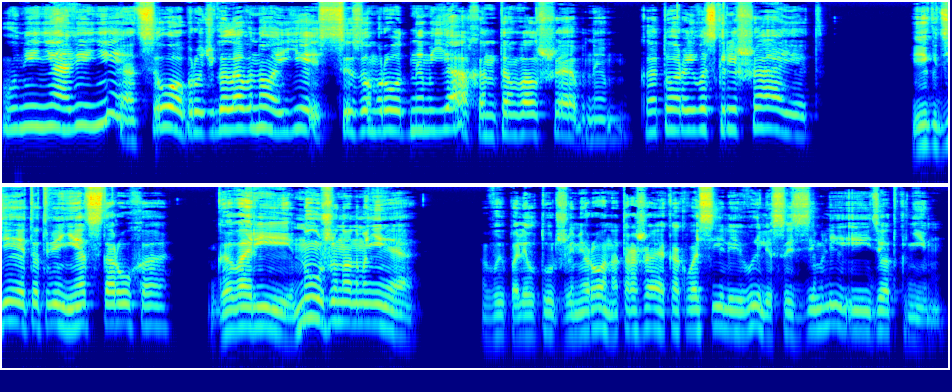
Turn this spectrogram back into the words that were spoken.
«У меня венец, обруч головной есть с изумрудным яхонтом волшебным, который воскрешает». «И где этот венец, старуха? Говори, нужен он мне!» Выпалил тут же Мирон, отражая, как Василий вылез из земли и идет к ним.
